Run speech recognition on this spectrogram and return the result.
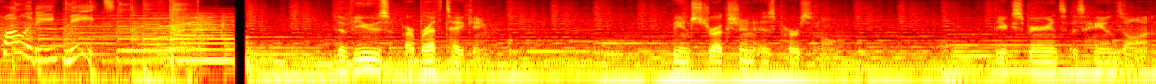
quality meet. The views are breathtaking. The instruction is personal. The experience is hands on.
